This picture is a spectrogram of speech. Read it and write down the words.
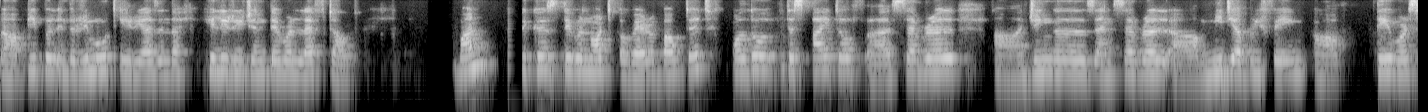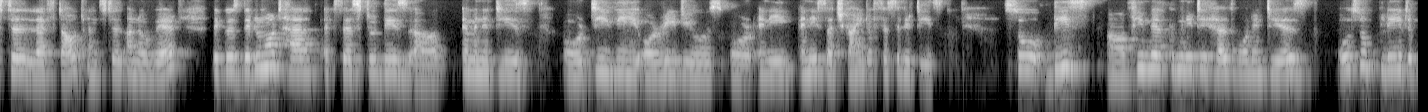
uh, people in the remote areas in the hilly region, they were left out. One, because they were not aware about it, although despite of uh, several uh, jingles and several uh, media briefing, uh, they were still left out and still unaware because they do not have access to these amenities or TV or radios or any, any such kind of facilities. So these female community health volunteers also played a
